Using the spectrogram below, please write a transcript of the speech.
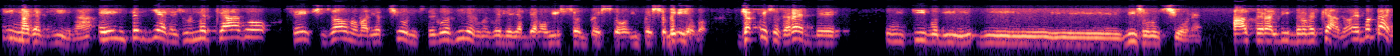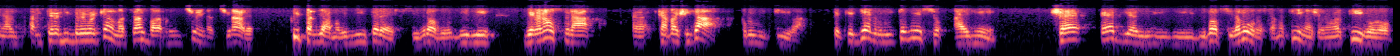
immagazzina e interviene sul mercato se ci sono variazioni speculative come quelle che abbiamo visto in questo, in questo periodo. Già questo sarebbe un tipo di, di, di soluzione. Altera il libero mercato, e eh, va bene, altera il libero mercato, ma salva la produzione nazionale. Qui parliamo degli interessi proprio di, della nostra eh, capacità produttiva, perché dietro tutto questo, ahimè, c'è perdita di, di, di, posti di lavoro. Stamattina c'era un articolo,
